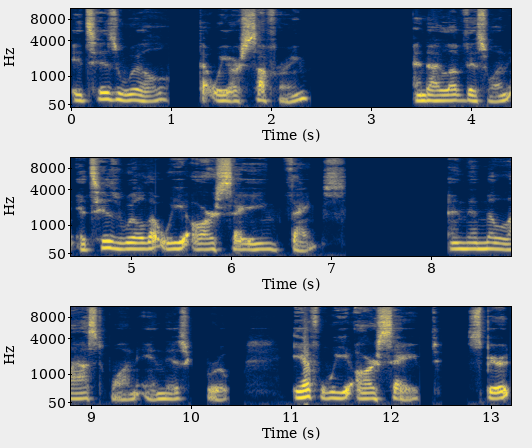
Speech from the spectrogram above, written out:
It's His will that we are suffering. And I love this one. It's His will that we are saying thanks. And then the last one in this group. If we are saved, spirit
